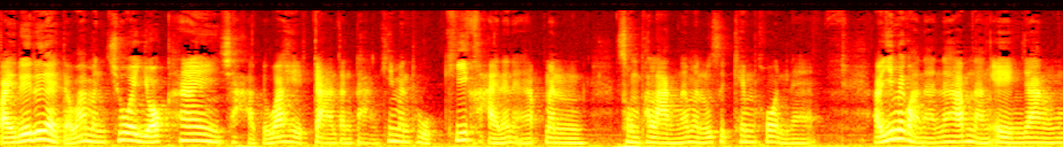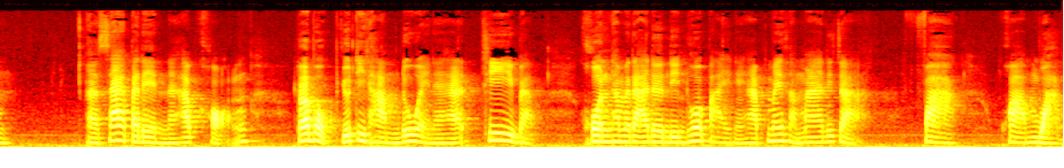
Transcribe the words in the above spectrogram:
ไปเรื่อยๆ แต่ว่ามันช่วยยกให้ฉากหรือว่าเหตุการณ์ต่างๆ ที่มันถูกขี้ขายแล้วนะครับ มันทรงพลังและมันรู้สึกเข้มข้นนะฮะยิ่งไปกว่านั้นนะครับ หนังเองยังแทรกประเด็นนะครับของระบบยุติธรรมด้วยนะฮะที่แบบคนธรรมดาเดินดินทั่วไปนะครับ ไม่สามารถที่จะฝาก ความหวัง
